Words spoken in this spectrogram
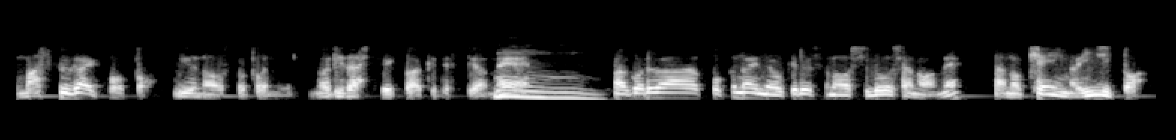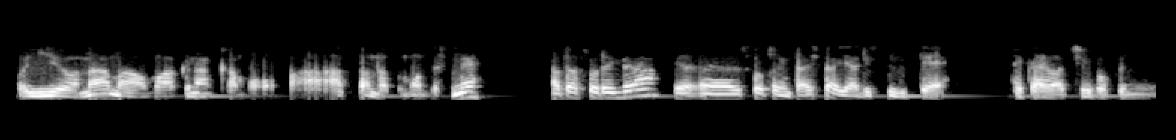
マスク外交というのを外に乗り出していくわけですよね。まあ、これは国内におけるその指導者のねあの権威の維持というようなまあ思惑なんかもあったんだと思うんですね。またそれが、えー、外に対してはやりすぎて世界は中国に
